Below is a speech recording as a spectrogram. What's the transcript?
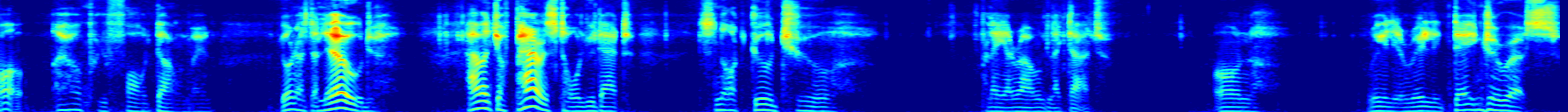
oh, I hope you fall down, man. You're not allowed. Haven't your parents told you that? It's not good to play around like that. On really, really dangerous.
